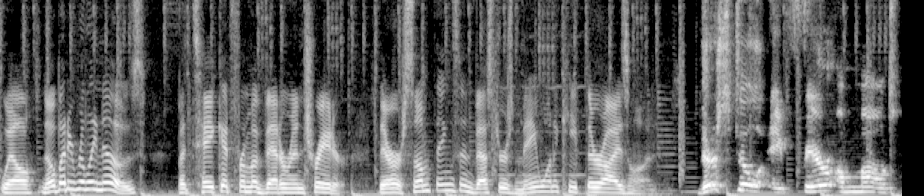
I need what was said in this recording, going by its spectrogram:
Well, nobody really knows, but take it from a veteran trader. There are some things investors may want to keep their eyes on. There's still a fair amount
